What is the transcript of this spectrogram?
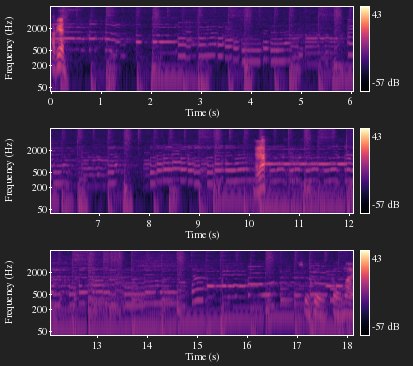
大便。来了，速度够慢，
